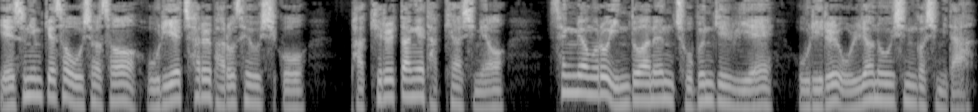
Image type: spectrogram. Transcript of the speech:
예수님께서 오셔서 우리의 차를 바로 세우시고 바퀴를 땅에 닿게 하시며 생명으로 인도하는 좁은 길 위에 우리를 올려놓으시는 것입니다.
